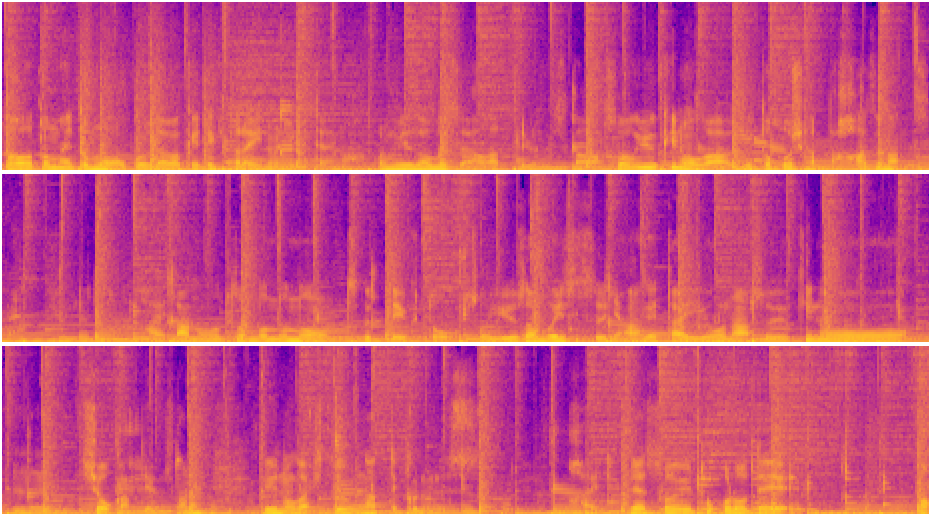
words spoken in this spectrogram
パワーオートメイトもフォルダ分けできたらいいのにみたいな、これもユーザーボイスで上がってるんですが、そういう機能がずっと欲しかったはずなんですね。はい、あのどんどんどんどん作っていくと、そういうユーザーボイスに上げたいような、そういう機能、うん、消化っていうんですかね、っていうのが必要になってくるんです。はい。で、そういうところで、あ、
